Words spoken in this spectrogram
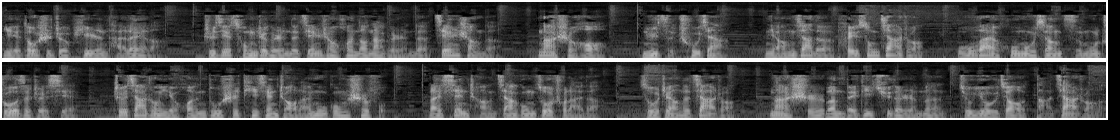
也都是这批人抬累了，直接从这个人的肩上换到那个人的肩上的。那时候女子出嫁，娘家的陪送嫁妆无外乎木箱、子木桌子这些。这嫁妆也还都是提前找来木工师傅来现场加工做出来的。做这样的嫁妆，那时皖北地区的人们就又叫打嫁妆了。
